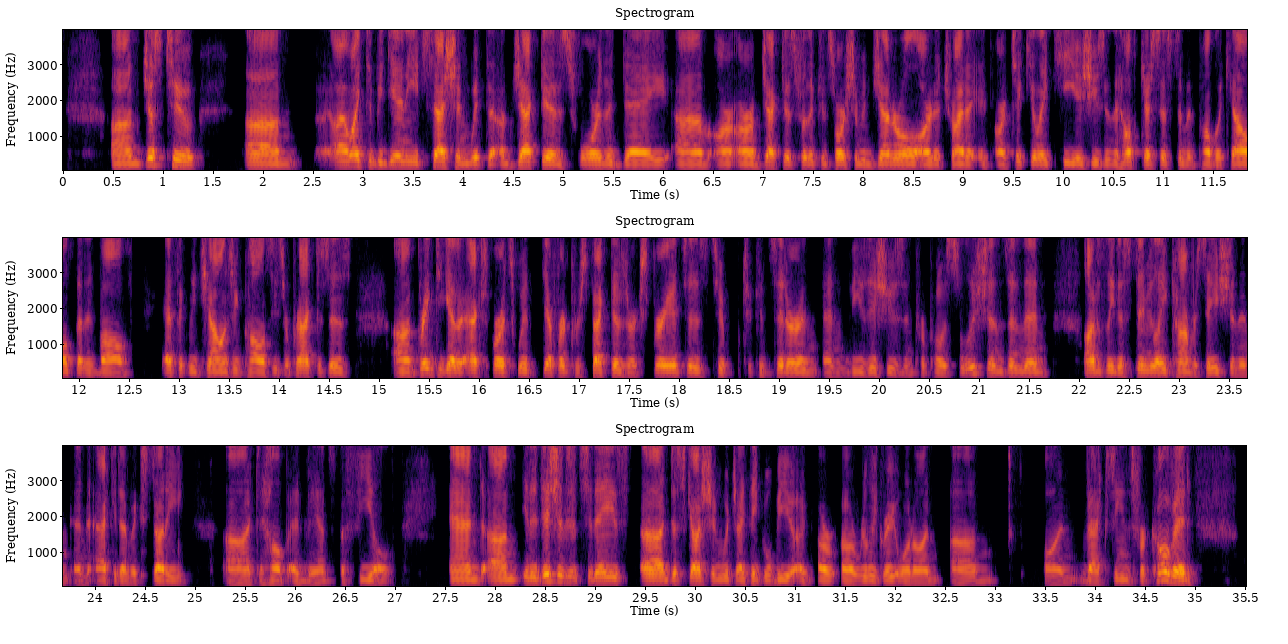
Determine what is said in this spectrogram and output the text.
Um, just to, um, I like to begin each session with the objectives for the day. Um, our, our, objectives for the consortium in general are to try to articulate key issues in the healthcare system and public health that involve ethically challenging policies or practices, uh, bring together experts with different perspectives or experiences to, to consider and, and these issues and propose solutions, and then obviously to stimulate conversation and, and academic study uh, to help advance the field. And um, in addition to today's uh, discussion, which I think will be a, a, a really great one on um, on vaccines for COVID,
